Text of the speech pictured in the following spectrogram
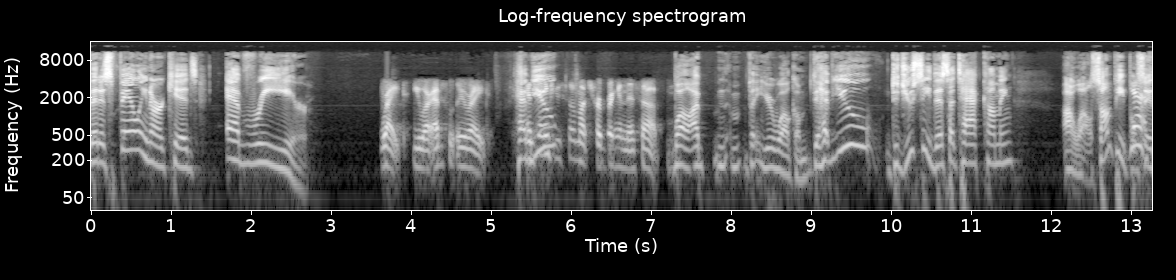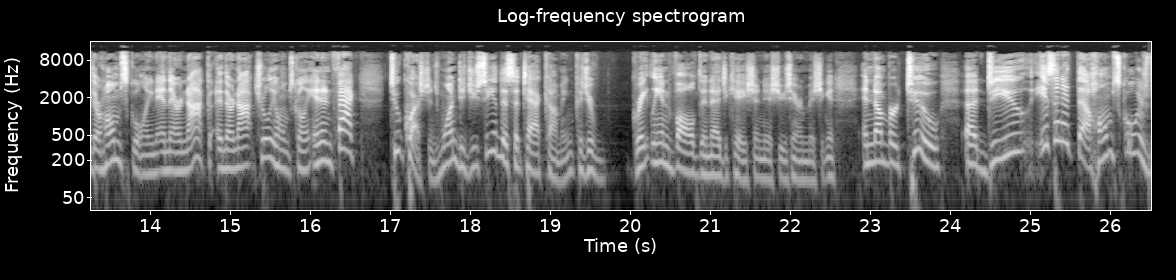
that is failing our kids every year. Right, you are absolutely right. Have and you? thank you so much for bringing this up. Well, I you're welcome. Have you? Did you see this attack coming? Oh well, some people Yes. say they're homeschooling and they're not, and they're not truly homeschooling. And in fact, two questions: one, did you see this attack coming? Because you're greatly involved in education issues here in Michigan. And number two, uh, do you? Isn't it the homeschoolers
